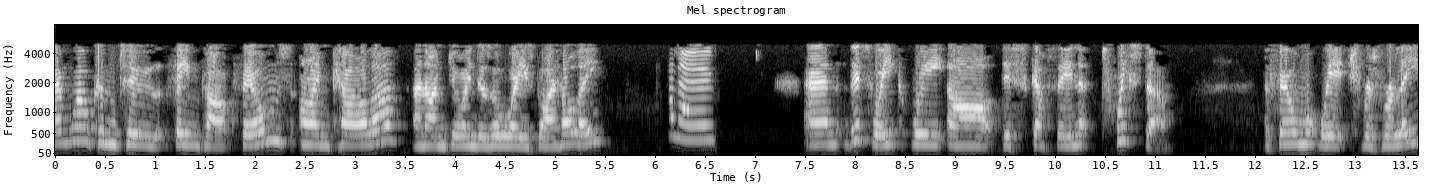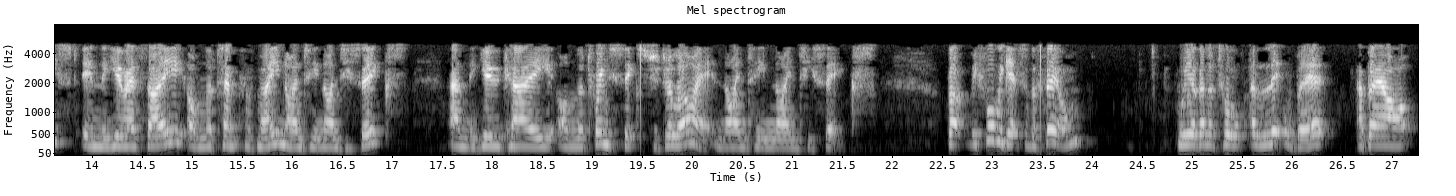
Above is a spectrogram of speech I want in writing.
And welcome to Theme Park Films. I'm Carla and I'm joined as always by Holly. Hello. And this week we are discussing Twister, the film which was released in the USA on the 10th of May 1996 and the UK on the 26th of July 1996. But before we get to the film, we are going to talk a little bit about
